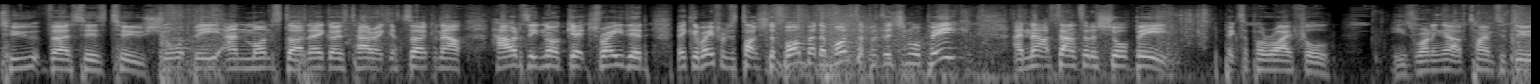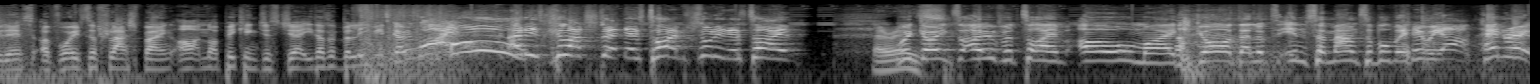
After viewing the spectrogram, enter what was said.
Two versus two. Short B and Monster. There goes Tarik and CeRq now. How does he not get traded? They can wait for him to touch the bomb, but the Monster position will peak. And now it's down to the short B. Picks up a rifle. He's running out of time to do this. Avoids the flashbang. Art not peeking just yet. He doesn't believe he's going wide. Oh! And he's clutched it. There's time. Surely there's time. There We're is. going to overtime. Oh my god, that looks insurmountable, but here we are. Henry!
